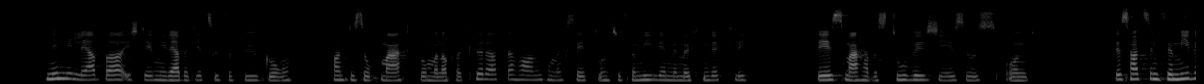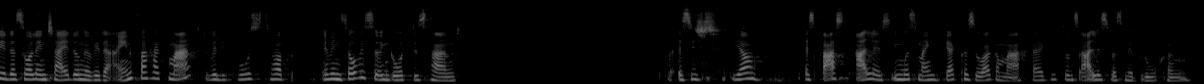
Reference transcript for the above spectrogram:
nimm mich Leben, ich stelle mir Leben dir zur Verfügung. Haben das so gemacht, wo wir nachher geheiratet haben, haben wir gesagt, unsere Familie, wir möchten wirklich das machen, was du willst, Jesus. Und das hat es für mich wieder so Entscheidungen wieder einfacher gemacht, weil ich gewusst habe, ich bin sowieso in Gottes Hand. Es ist, ja, es passt alles. Ich muss mir eigentlich gar keine Sorgen machen. Er gibt uns alles, was wir brauchen.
